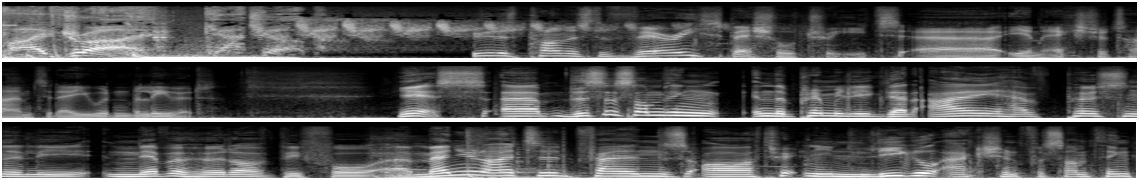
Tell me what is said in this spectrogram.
Five Drive. Catch up. Jude has promised a very special treat uh, in extra time today. You wouldn't believe it. Yes, um, this is something in the Premier League that I have personally never heard of before. Uh, Man United fans are threatening legal action for something,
